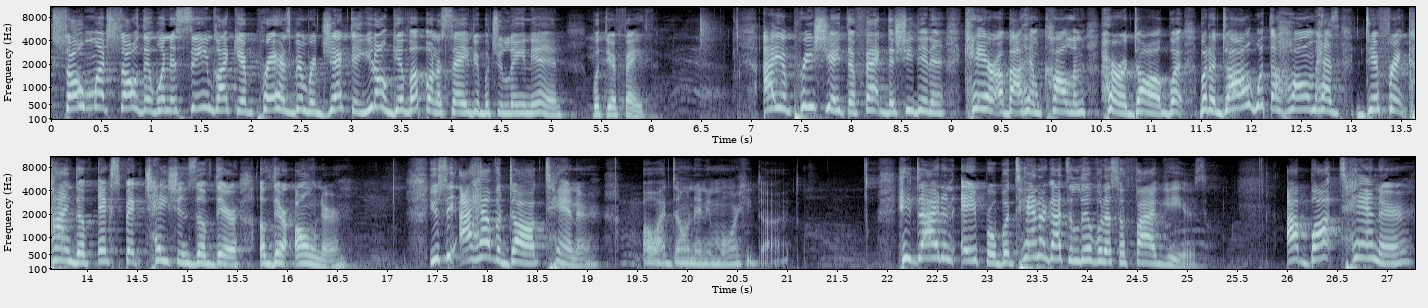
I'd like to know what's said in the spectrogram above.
So much so that when it seems like your prayer has been rejected, you don't give up on a Savior, but you lean in with your faith. I appreciate the fact that she didn't care about him calling her a dog, but but a dog with a home has different kind of expectations of their of their owner. You see, I have a dog, Tanner. Oh, I don't anymore. He died. He died in April, but Tanner got to live with us for five years. I bought Tanner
